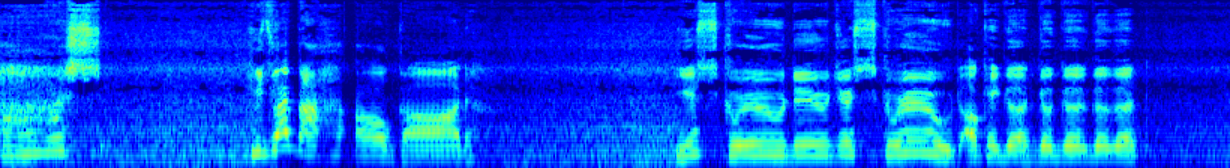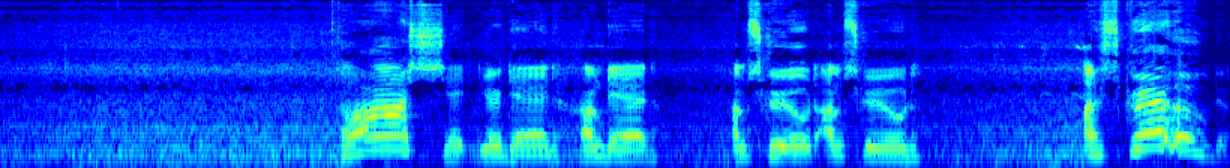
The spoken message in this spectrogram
Ah, shit. He's right behind. Oh, God. You're screwed, dude. You're screwed. Okay, good, good, good, good, good. Ah, shit. You're dead. I'm dead. I'm screwed. I'm screwed. I'm screwed!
